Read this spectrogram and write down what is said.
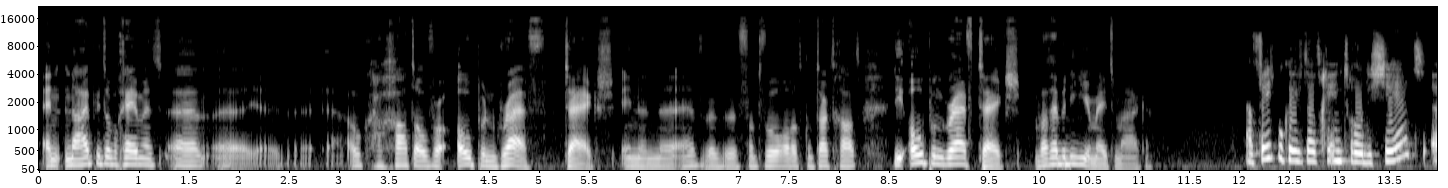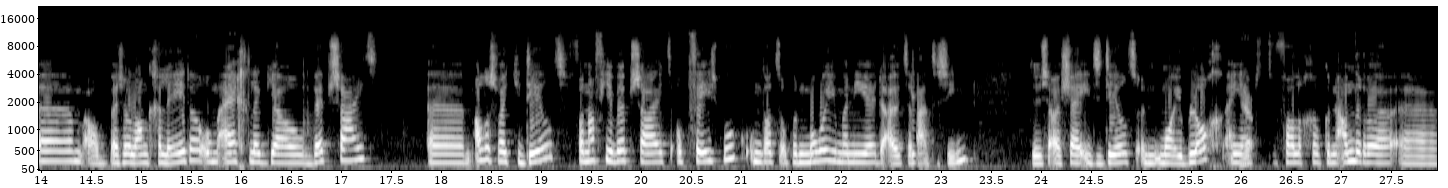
En nou heb je het op een gegeven moment eh, ook ge- gehad over open graph tags. In een, hè, we hebben van tevoren al wat contact gehad. Die open graph tags, wat hebben die hiermee te maken? Nou, Facebook heeft dat geïntroduceerd, ehm, al best wel lang geleden, om eigenlijk jouw website ehm, alles wat je deelt vanaf je website op Facebook, om dat op een mooie manier eruit te laten zien. Dus als jij iets deelt, een mooie blog, en je Ja. hebt toevallig ook een andere eh,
